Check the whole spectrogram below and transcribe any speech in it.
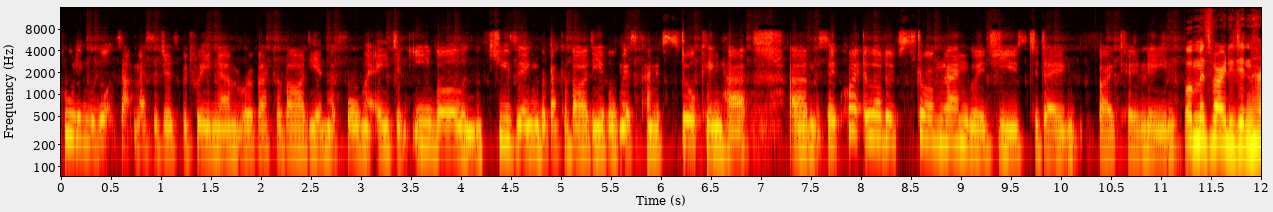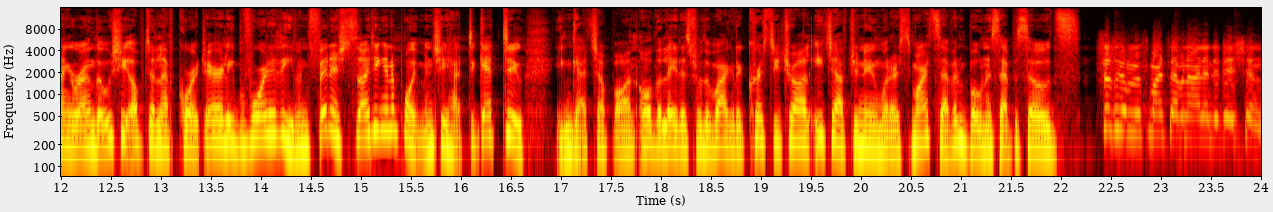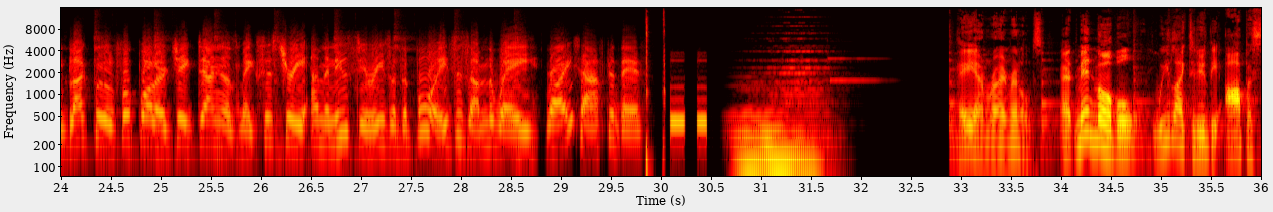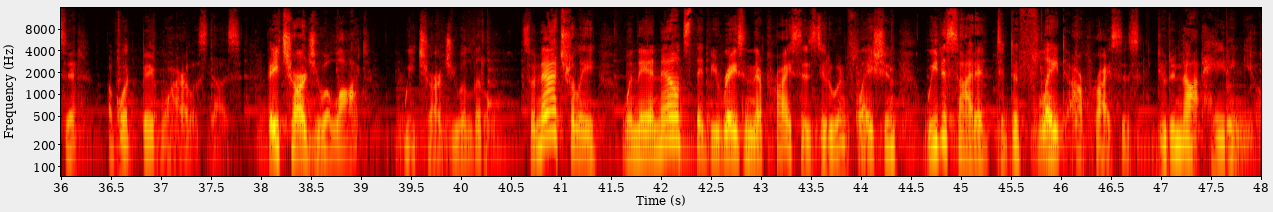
calling the WhatsApp messages between um, Rebecca Vardy and her former agent evil and accusing Rebecca Vardy of almost kind of stalking her. Um, so quite a lot of strong language used today by Colleen. But Miss Vardy didn't hang around though. She upped and left court early before it had even finished, citing an appointment she had to get to. You can catch up on all the latest from the Wagatha Christie trial each afternoon with our Smart 7 bonus episodes. Still to come in the Smart 7 Ireland edition, Blackpool footballer Jake Daniels makes history and the new series of The Boys is on the way. Right after this. Hey, I'm Ryan Reynolds. At Mint Mobile, we like to do the opposite of what Big Wireless does. They charge you a lot, we charge you a little. So naturally, when they announced they'd be raising their prices due to inflation, we decided to deflate our prices due to not hating you.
